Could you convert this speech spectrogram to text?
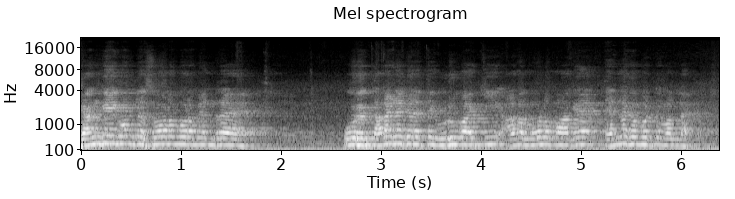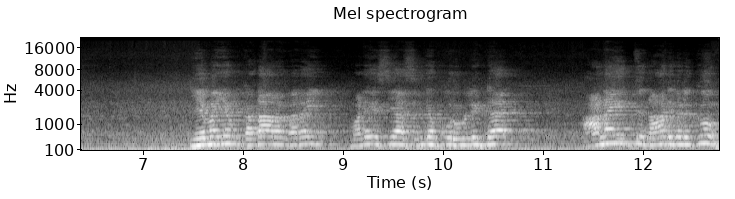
கங்கை கொண்ட சோழபுரம் என்ற ஒரு தலைநகரத்தை உருவாக்கி அதன் மூலமாக தென்னகம் மட்டுமல்ல இமயம் கடாரம் வரை மலேசியா சிங்கப்பூர் உள்ளிட்ட அனைத்து நாடுகளுக்கும்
